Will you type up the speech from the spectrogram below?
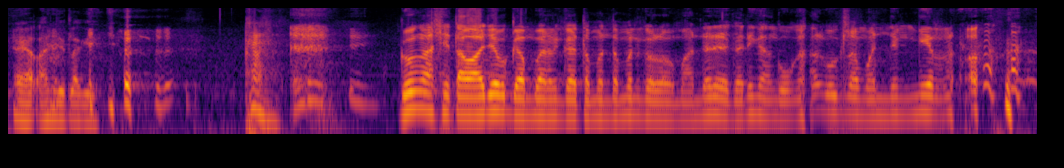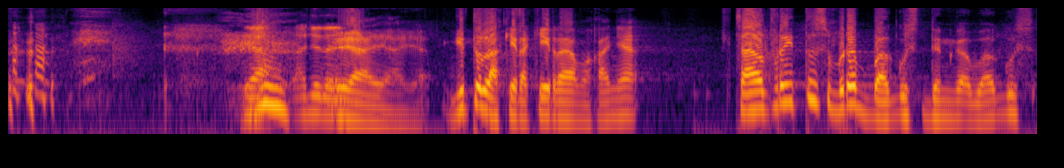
Eh, lanjut lagi. gue ngasih tahu aja gambaran ke teman-teman kalau Manda dari tadi ngangguk-ngangguk sama nyengir ya lanjut aja Iya, iya, iya. Gitulah kira-kira makanya child free itu sebenarnya bagus dan nggak bagus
